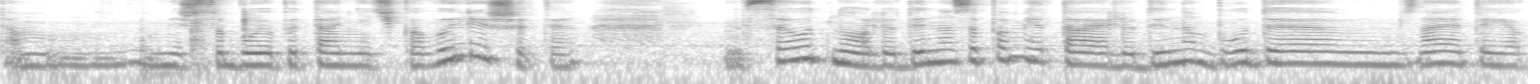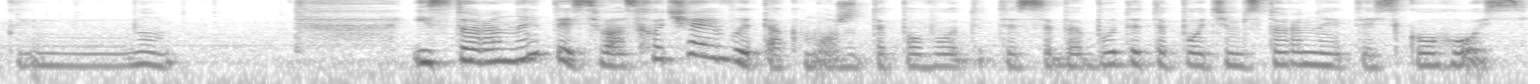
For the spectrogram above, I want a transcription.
там між собою питаннячка вирішите, все одно людина запам'ятає, людина буде, знаєте, як ну. І сторонитись вас, хоча і ви так можете поводити себе, будете потім сторонитись когось.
